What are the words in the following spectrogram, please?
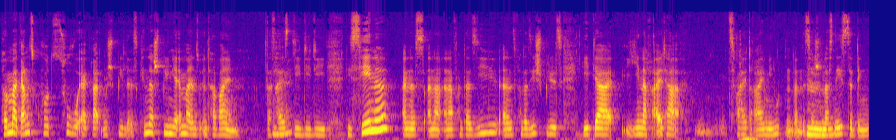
hör mal ganz kurz zu, wo er gerade im Spiel ist. Kinder spielen ja immer in so Intervallen. Das heißt, die, die, die, die Szene eines, einer, einer Fantasie, eines Fantasiespiels geht ja je nach Alter zwei, drei Minuten. Dann ist ja schon das nächste Ding.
